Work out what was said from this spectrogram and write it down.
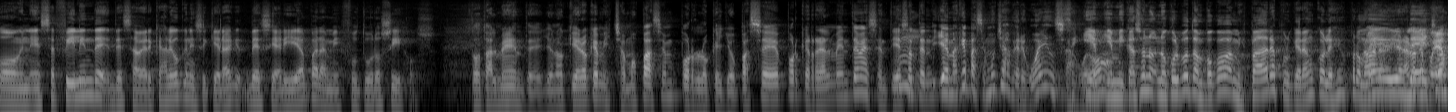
con ese feeling de, de saber que es algo que ni siquiera desearía para mis futuros hijos. Totalmente. Yo no quiero que mis chamos pasen por lo que yo pasé porque realmente me sentí Mm. desatendido. Y además que pasé muchas vergüenzas, Sí, y, en, huevón. y en mi caso no, no culpo tampoco a mis padres porque eran colegios no, promedios. lo de hecho,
